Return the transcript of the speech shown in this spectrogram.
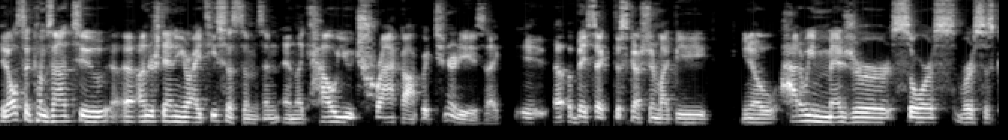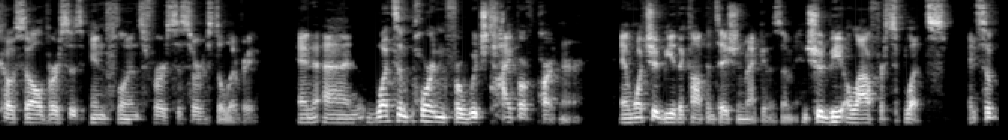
It also comes down to uh, understanding your IT systems and, and like how you track opportunities. Like it, a basic discussion might be, you know, how do we measure source versus co-sell versus influence versus service delivery? And, and what's important for which type of partner? And what should be the compensation mechanism? And should we allow for splits? And so,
